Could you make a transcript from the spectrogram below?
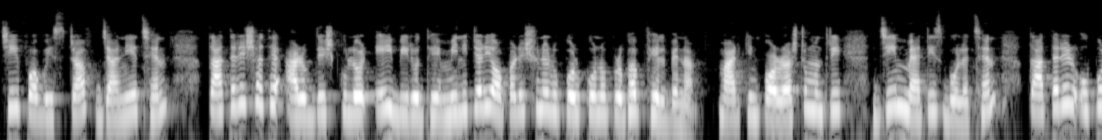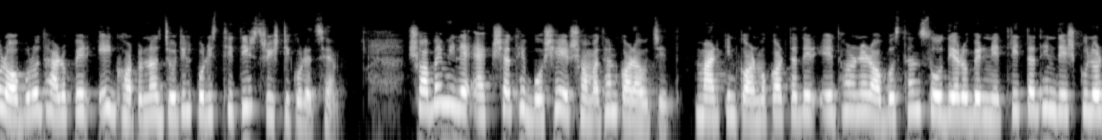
চিফ অব স্টাফ জানিয়েছেন, কাতারের সাথে আরব দেশগুলোর এই বিরুদ্ধে মিলিটারি অপারেশনের উপর কোনো প্রভাব ফেলবে না। মার্কিন পররাষ্ট্রমন্ত্রী জিম ম্যাটিস বলেছেন, কাতারের উপর অবরোধ আরোপের এই ঘটনা জটিল পরিস্থিতির সৃষ্টি করেছে। সবাই মিলে একসাথে বসে এর সমাধান করা উচিত। মার্কিন কর্মকর্তাদের এ ধরনের অবস্থান সৌদি আরবের নেতৃত্বাধীন দেশগুলোর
